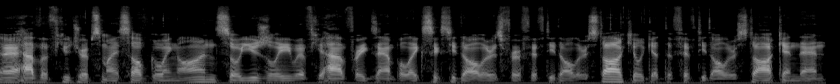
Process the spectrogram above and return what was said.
I have a few drips myself going on. So usually, if you have, for example, like sixty dollars for a fifty dollars stock, you'll get the fifty dollars stock, and then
